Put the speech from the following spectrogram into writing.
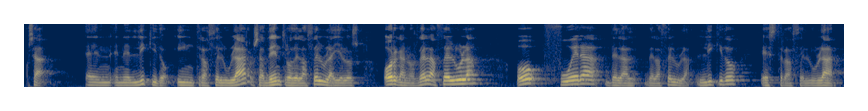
o sea, en, el líquido intracelular, o sea, dentro de la célula y en los órganos de la célula, o fuera de la, célula, líquido extracelular.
